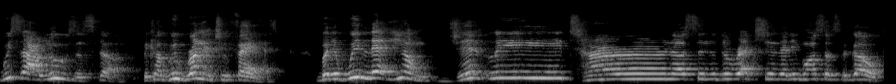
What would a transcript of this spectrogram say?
we start losing stuff because we're running too fast but if we let him gently turn us in the direction that he wants us to go,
